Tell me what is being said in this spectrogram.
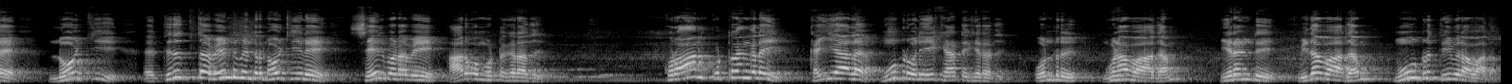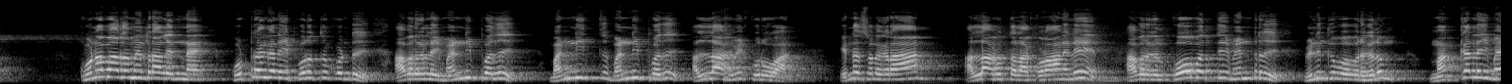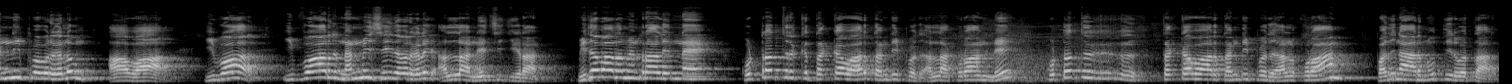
நோக்கி திருத்த வேண்டும் என்ற நோக்கியிலே செயல்படவே ஆர்வமூட்டுகிறது குரான் குற்றங்களை கையாள மூன்று வழியை காட்டுகிறது. ஒன்று குணவாதம். இரண்டு மிதவாதம். மூன்று தீவிரவாதம். குணவாதம் என்றால் என்ன? குற்றங்களை பொறுத்து கொண்டு அவர்களை மன்னிப்பது மன்னித்து மன்னிப்பது அல்லாஹவே கூறுவான். என்ன சொல்கிறான் அல்லாஹுத்தலா குரானிலே அவர்கள் கோபத்தை வென்று விழுங்குபவர்களும் மக்களை மன்னிப்பவர்களும் ஆவார். இவ்வா இவ்வாறு நன்மை செய்தவர்களை அல்லாஹ் நேசிக்கிறான். மிதவாதம் என்றால் என்ன? குற்றத்திற்கு தக்கவாறு தண்டிப்பது. அல்லாஹ் குரானிலே குற்றத்திற்கு தக்கவாறு தண்டிப்பது. அல் குரான் பதினாறு நூற்றி இருபத்தாறு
